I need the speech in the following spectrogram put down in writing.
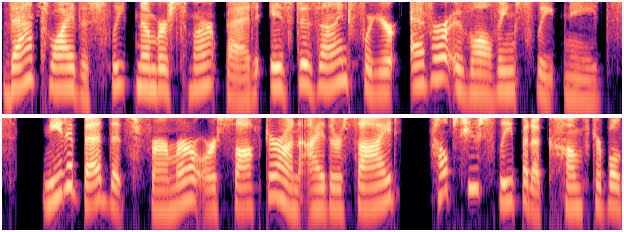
That's why the Sleep Number Smart Bed is designed for your ever evolving sleep needs. Need a bed that's firmer or softer on either side? Helps you sleep at a comfortable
